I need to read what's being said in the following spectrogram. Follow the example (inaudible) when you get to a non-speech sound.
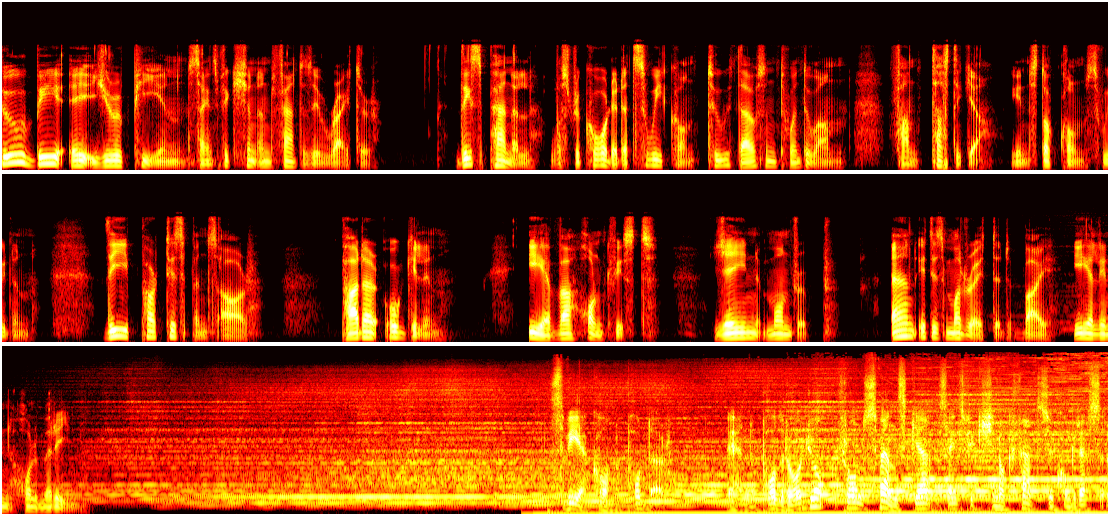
To be a European science fiction and fantasy writer. This panel was recorded at Swecon 2021 Fantastika in Stockholm, Sweden. The participants are Padar Ogilin, Eva Holmquist, Jane Mondrup, and it is moderated by Elin Holmerin. Svekon-poddar, en poddradio från svenska science fiction och fantasykongresser.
